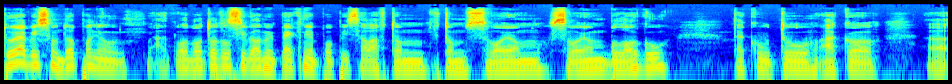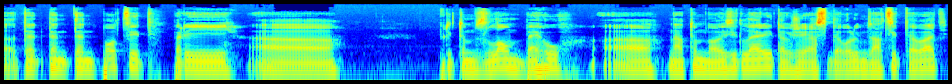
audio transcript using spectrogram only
Tu ja by som doplnil, lebo toto si veľmi pekne popísala v tom, v tom svojom, svojom blogu, takú tú ako uh, ten, ten, ten pocit pri uh, pri tom zlom behu uh, na tom Noisidleri, takže ja si dovolím zacitovať.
